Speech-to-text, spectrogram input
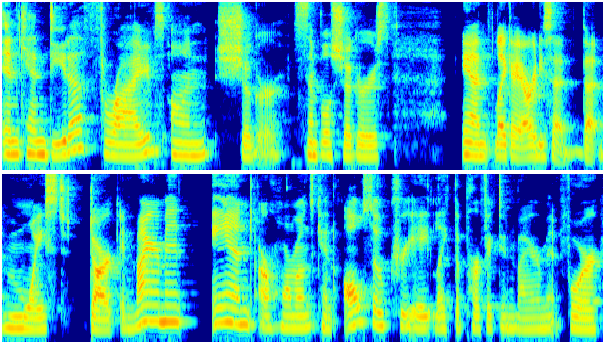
and candida thrives on sugar, simple sugars. And like I already said, that moist, dark environment. And our hormones can also create like the perfect environment for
